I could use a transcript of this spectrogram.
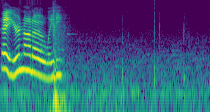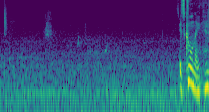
Hey, you're not a lady. It's cool, Nathan.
